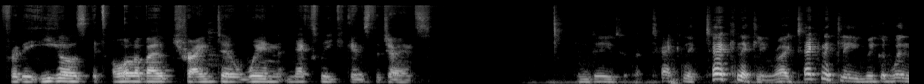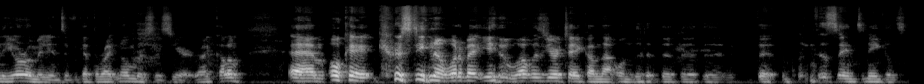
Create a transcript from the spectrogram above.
For the Eagles, it's all about trying to win next week against the Giants. Indeed, Technic, technically, right? Technically, we could win the Euro Millions if we get the right numbers this year, right, Colm? Um, okay, Christina, what about you? What was your take on that one? The the the the, the, the Saints and Eagles.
